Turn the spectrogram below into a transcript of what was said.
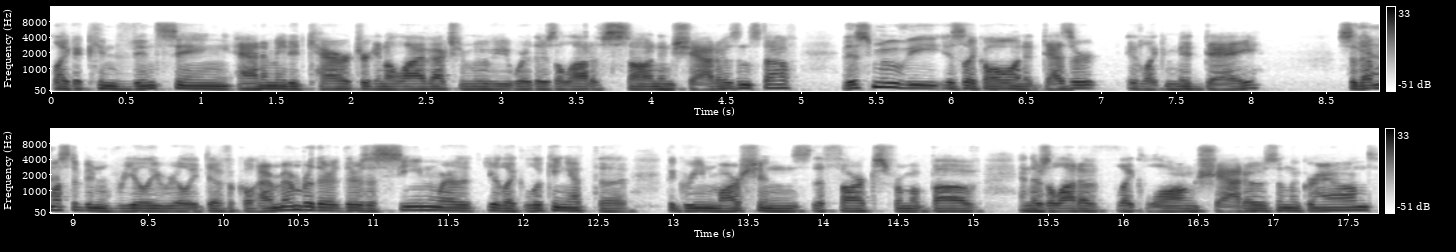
like a convincing animated character in a live action movie where there's a lot of sun and shadows and stuff. This movie is like all in a desert at like midday. So yeah. that must have been really, really difficult. I remember there, there's a scene where you're like looking at the the green Martians, the Tharks from above, and there's a lot of like long shadows on the ground.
